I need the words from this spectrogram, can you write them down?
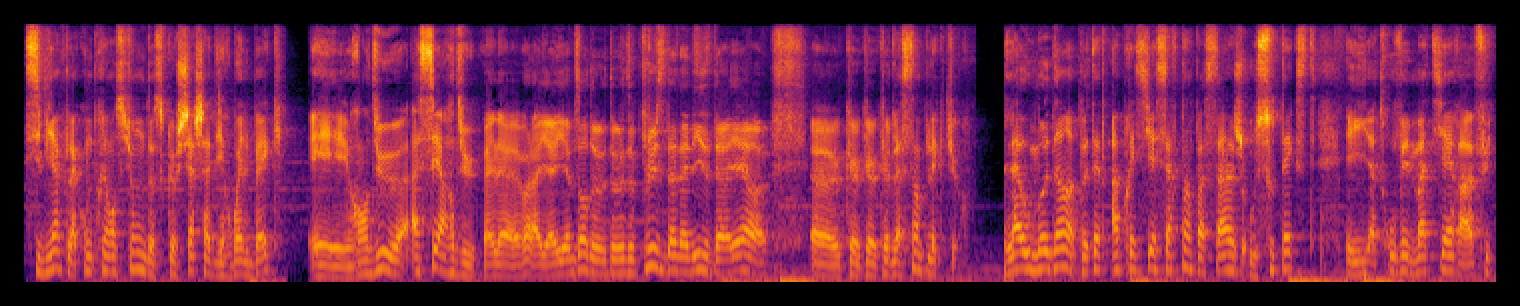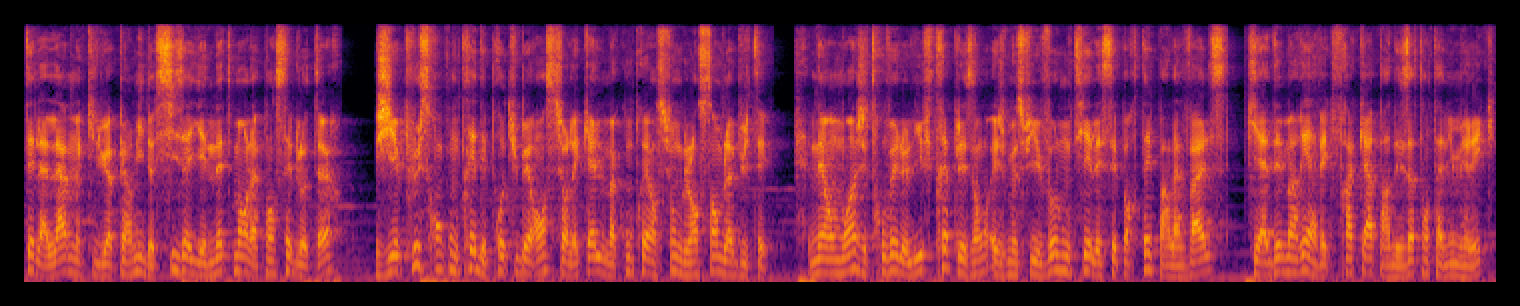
Si bien que la compréhension de ce que cherche à dire Welbeck est rendue assez ardue. Euh, voilà, il y, a besoin de, plus d'analyse derrière euh, que, que de la simple lecture. Là où Modin a peut-être apprécié certains passages ou sous-textes et y a trouvé matière à affûter la lame qui lui a permis de cisailler nettement la pensée de l'auteur, j'y ai plus rencontré des protubérances sur lesquelles ma compréhension de l'ensemble a buté. Néanmoins, j'ai trouvé le livre très plaisant et je me suis volontiers laissé porter par la valse qui a démarré avec fracas par des attentats numériques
